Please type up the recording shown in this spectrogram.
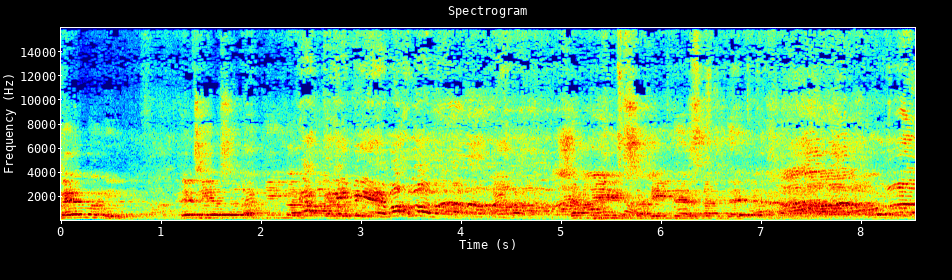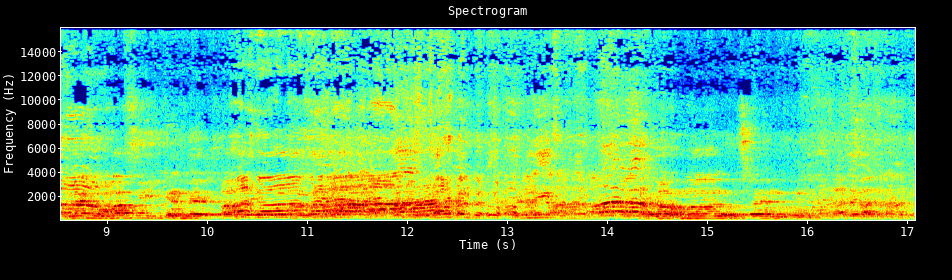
مہربانی۔ جی اصل حقیقت آدم دی شبیر سجیدے سجدے۔ میں کو معافی گھندے رحمان حسین۔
